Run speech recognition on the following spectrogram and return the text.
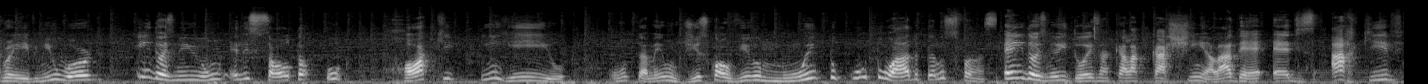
Brave New World, em 2001 eles soltam o Rock in Rio, um, também um disco ao vivo muito cultuado pelos fãs. Em 2002, naquela caixinha lá, The Ed's Archive,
